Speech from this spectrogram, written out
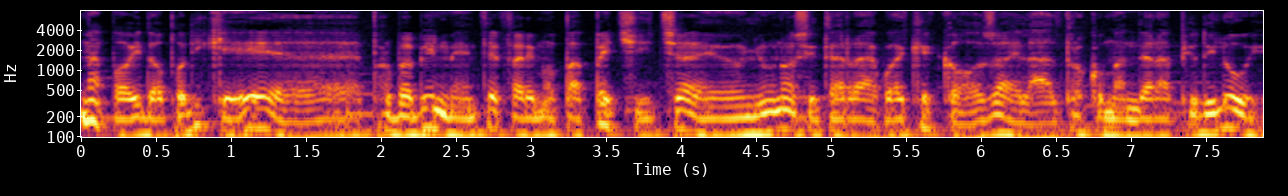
ma poi dopodiché eh, probabilmente faremo pappa e ciccia e ognuno si terrà qualche cosa e l'altro comanderà più di lui.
